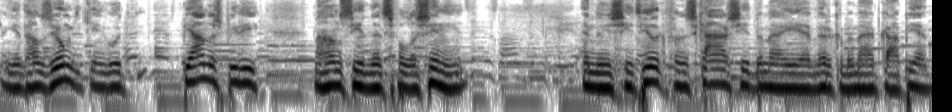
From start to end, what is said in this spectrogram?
en je hebt Hans de Jong, die kan goed piano spelen. Maar Hans ziet net zoveel zin in. En nu ziet Hilke van de Skaar zit bij mij, eh, werken bij mij op KPN.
